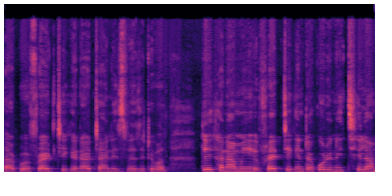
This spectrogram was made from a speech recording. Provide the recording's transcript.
তারপর ফ্রাইড চিকেন আর চাইনিজ ভেজিটেবল তো এখানে আমি ফ্রাইড চিকেনটা করে নিচ্ছিলাম।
